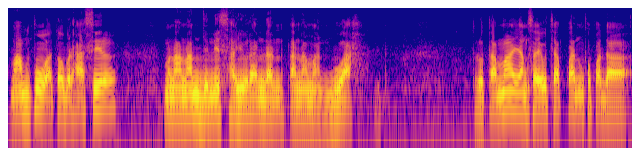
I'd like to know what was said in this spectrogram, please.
mampu atau berhasil menanam jenis sayuran dan tanaman buah gitu. terutama yang saya ucapkan kepada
